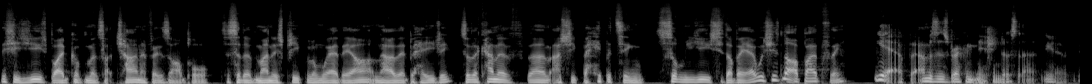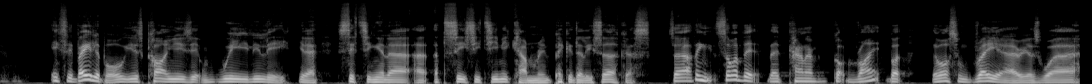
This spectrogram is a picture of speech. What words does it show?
this is used by governments like China, for example, to sort of manage people and where they are and how they're behaving. So they're kind of um, actually prohibiting some usage of AI, which is not a bad thing. Yeah, but Amazon's Rekognition does that. You know, it's available. You just can't use it willy nilly, you know, sitting in a, a, CCTV camera in Piccadilly Circus. So I think some of it they've kind of got right, but there are some grey areas where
